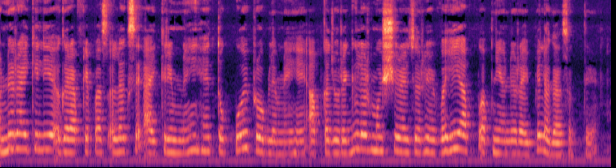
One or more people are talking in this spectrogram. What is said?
अंडर आई के लिए अगर आपके पास अलग से आई क्रीम नहीं है तो कोई प्रॉब्लम नहीं है। आपका जो रेगुलर मॉइस्चराइज़र है, वही आप अपनी अंडर आई पे लगा सकते हैं।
